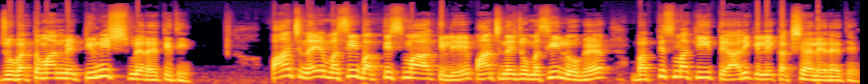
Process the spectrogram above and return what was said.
जो वर्तमान में ट्यूनिश में रहती थी। पाँच नए मसीह बपतिस्मा के लिए, पाँच नए जो मसीह लोग हैं, बपतिस्मा की तैयारी के लिए कक्षा ले रहे थे।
